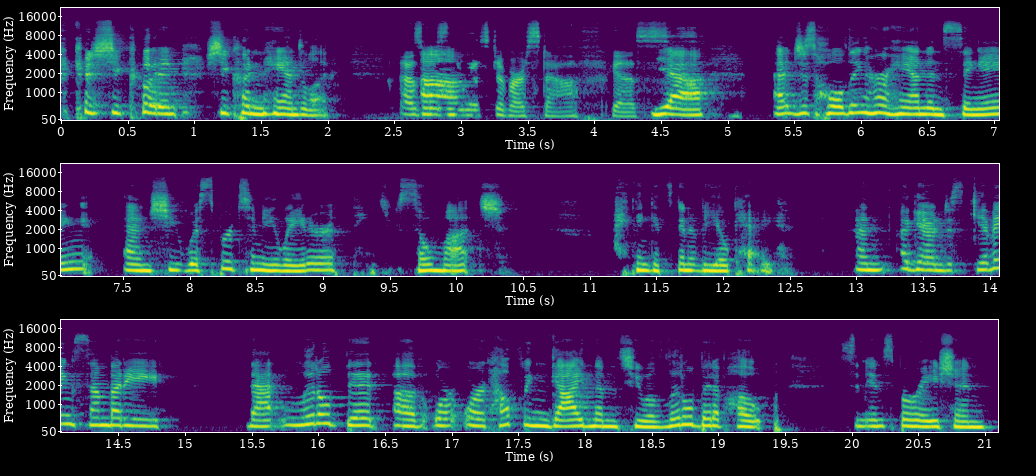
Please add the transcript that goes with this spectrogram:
because she couldn't she couldn't handle it. As was um, the rest of our staff yes. Yeah. And just holding her hand and singing and she whispered to me later thank you so much. I think it's going to be okay. And again just giving somebody that little bit of or or helping guide them to a little bit of hope some inspiration.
